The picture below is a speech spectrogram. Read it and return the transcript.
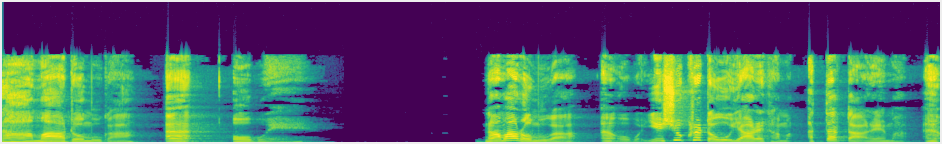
နာမတော်မူကားအံ့ဩပွယ်နာမတော်မူကားအံ့ဩပွယ်ယေရှုခရစ်တော်ကိုရတဲ့အခါမှာအသက်တာထဲမှာအံ့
